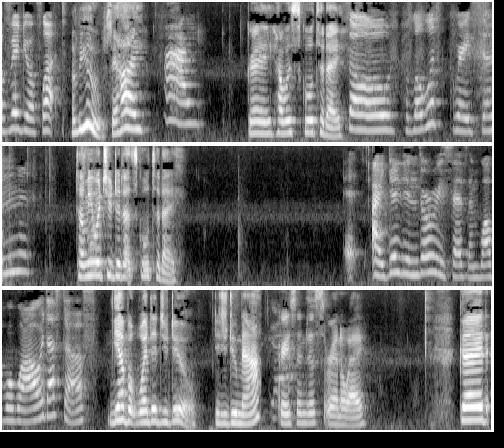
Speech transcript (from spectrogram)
A video of what? Of you. Say hi. Hi. Gray, how was school today? So, hello with Grayson. Tell me what you did at school today. I did indoor recess and blah blah blah, all that stuff. Yeah, but what did you do? Did you do math? Grayson just ran away. Good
